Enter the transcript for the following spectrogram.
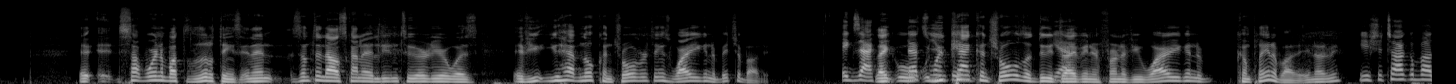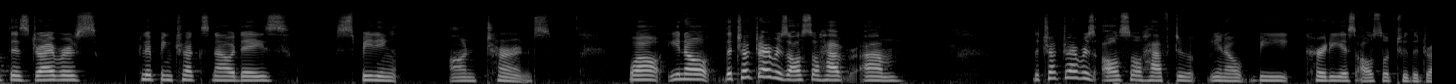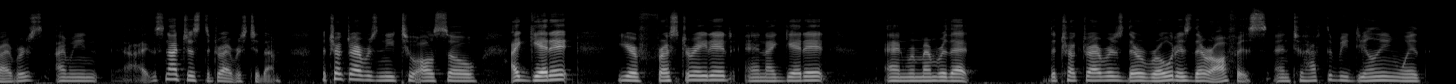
it, it, stop worrying about the little things. And then something that I was kind of alluding to earlier was if you you have no control over things, why are you gonna bitch about it? Exactly. Like that's you can't control the dude Yeah. driving in front of you. Why are you gonna complain about it? You know what I mean? You should talk about this drivers flipping trucks nowadays, speeding on turns. Well, you know, the truck drivers also have um the truck drivers also have to, you know, be courteous also to the drivers. I mean, it's not just the drivers to them. The truck drivers need to also I get it. You're frustrated and I get it. And remember that the truck drivers, their road is their office. And to have to be dealing with,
